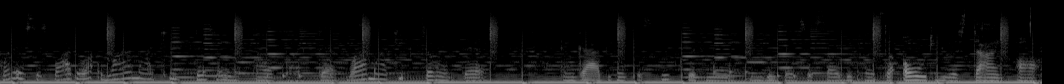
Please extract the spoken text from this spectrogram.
what is this? Why do I? Why am I keep thinking of like death? Why am I keep feeling death? And God begins to speak with me. He begins to say, because the old you is dying off.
